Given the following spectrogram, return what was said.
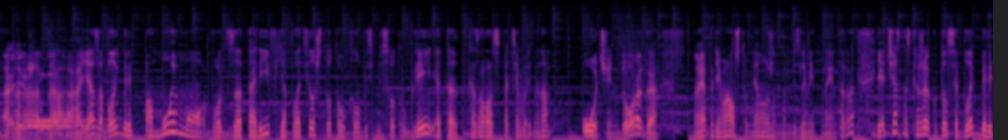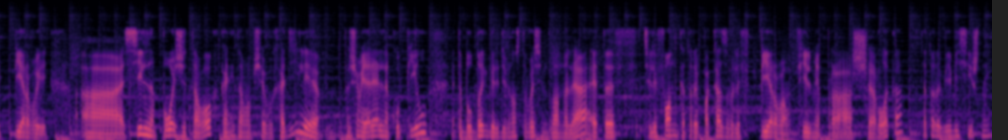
конечно. А, да. да, а я за BlackBerry, по-моему, вот за тариф я платил что-то около 800 рублей. Это казалось по тем временам очень дорого, но я понимал, что мне нужен там безлимитный интернет. Я честно скажу, я купил себе BlackBerry первый а, сильно позже того, как они там вообще выходили. Причем я реально купил. Это был BlackBerry 9820. Это телефон, который показывали в первом фильме про Шерлока, который BBC-шный.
